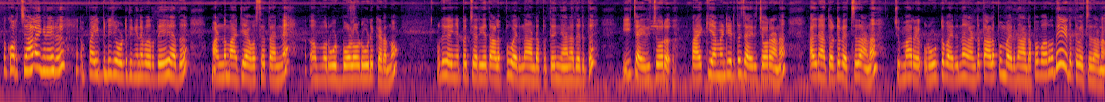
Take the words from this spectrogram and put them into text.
അപ്പോൾ കുറച്ച് നാൾ ഇങ്ങനെ ഒരു പൈപ്പിന്റെ ചുവട്ടിൽ ഇങ്ങനെ വെറുതെ അത് മണ്ണ് മാറ്റിയ അവസ്ഥ തന്നെ റൂട്ട് ബോളോടുകൂടി കിടന്നു. അത് കഴിഞ്ഞപ്പോൾ ചെറിയ തളുപ്പ് വരുന്ന കണ്ടപ്പോഴത്തേ ഞാനതെടുത്ത് ഈ ചൈരിച്ചോറ് പാക്ക് ചെയ്യാൻ വേണ്ടി എടുത്ത ചൈരിച്ചോറാണ് അതിനകത്തോട്ട് വെച്ചതാണ്. ചുമ്മാ റൂട്ട് വരുന്ന കണ്ട് തളുപ്പും വരുന്ന കണ്ടപ്പോൾ വെറുതെ എടുത്ത് വെച്ചതാണ്.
